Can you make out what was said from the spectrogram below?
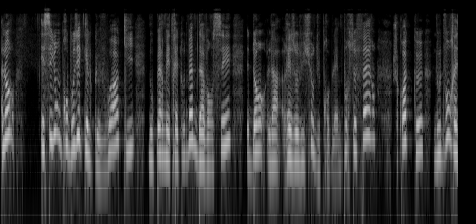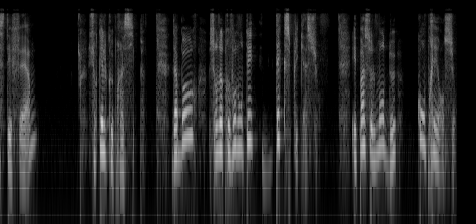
Alors, essayons de proposer quelques voies qui nous permettraient tout de même d'avancer dans la résolution du problème. Pour ce faire, je crois que nous devons rester fermes sur quelques principes. D'abord, sur notre volonté d'explication et pas seulement de compréhension.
